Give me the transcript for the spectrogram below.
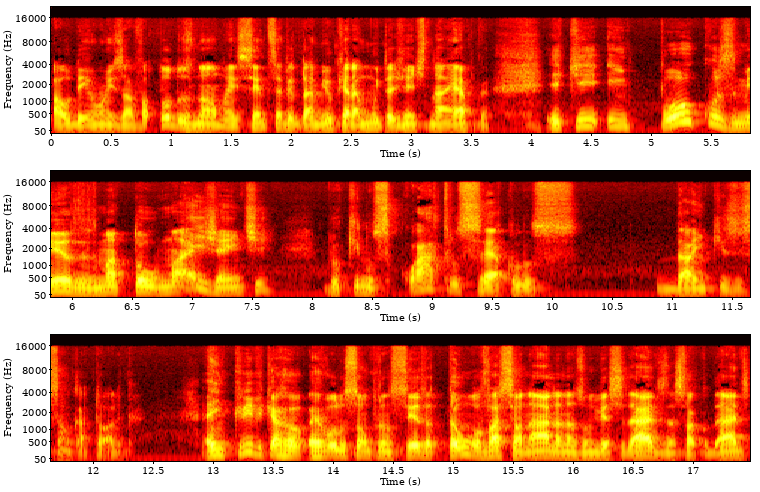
aldeões, todos não, mas 170 mil, que era muita gente na época, e que em poucos meses matou mais gente do que nos quatro séculos da Inquisição Católica. É incrível que a Revolução Francesa, tão ovacionada nas universidades, nas faculdades,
